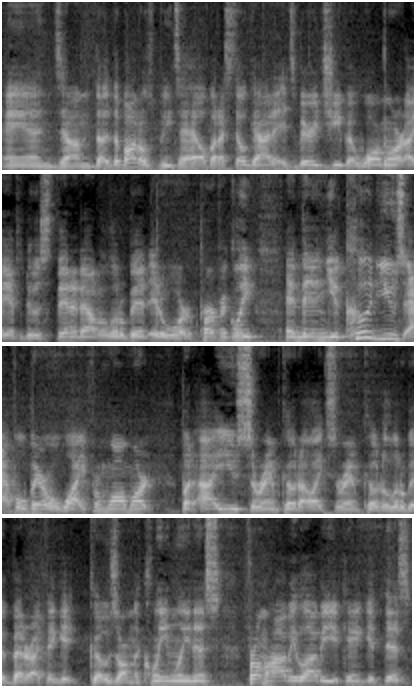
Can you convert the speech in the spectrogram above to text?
and um, the, the bottle's beat to hell, but I still got it. It's very cheap at Walmart. All you have to do is thin it out a little bit. It'll work perfectly. And then you could use Apple Barrel White from Walmart, but I use Ceramcoat. I like Ceramcoat a little bit better. I think it goes on the cleanliness. From Hobby Lobby, you can get this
